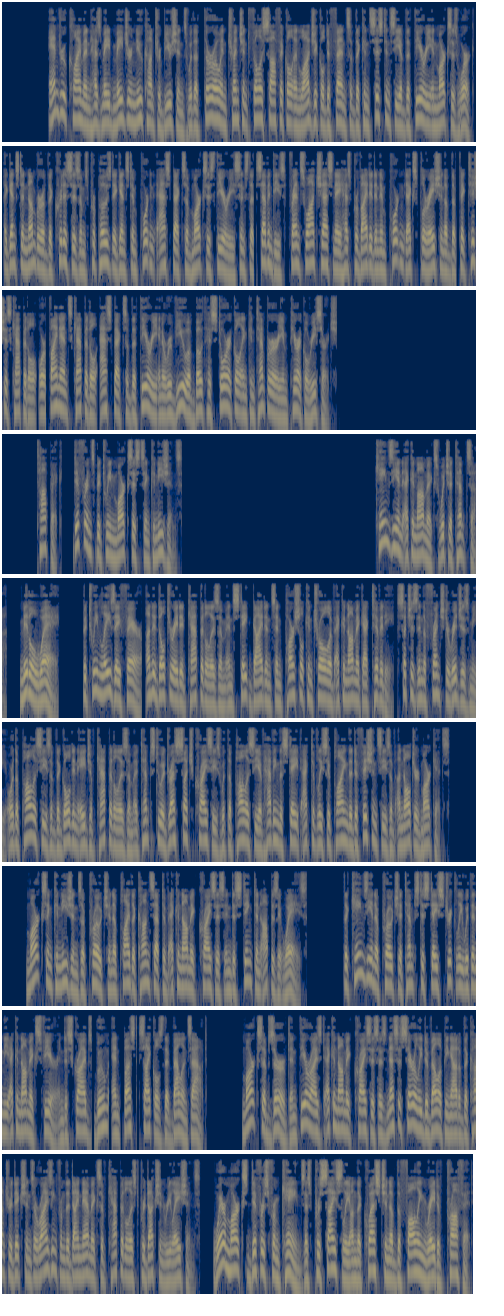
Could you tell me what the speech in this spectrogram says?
Andrew Kliman has made major new contributions with a thorough and trenchant philosophical and logical defense of the consistency of the theory in Marx's work, against a number of the criticisms proposed against important aspects of Marx's theory since the 70s. François Chesnais has provided an important exploration of the fictitious capital or finance capital aspects of the theory in a review of both historical and contemporary empirical research. Topic: Difference between Marxists and Keynesians Keynesian economics which attempts a «middle way» between laissez-faire, unadulterated capitalism and state guidance and partial control of economic activity, such as in the French dirigisme or the policies of the Golden Age of capitalism attempts to address such crises with the policy of having the state actively supplying the deficiencies of unaltered markets. Marx and Keynesians approach and apply the concept of economic crisis in distinct and opposite ways. The Keynesian approach attempts to stay strictly within the economic sphere and describes boom and bust cycles that balance out. Marx observed and theorized economic crisis as necessarily developing out of the contradictions arising from the dynamics of capitalist production relations. Where Marx differs from Keynes is precisely on the question of the falling rate of profit.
